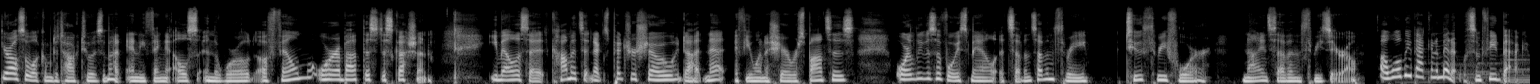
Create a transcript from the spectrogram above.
You're also welcome to talk to us about anything else in the world of film or about this discussion. Email us at comments at nextpictureshow.net if you want to share responses, or leave us a voicemail at 773 234 9730. Oh, we'll be back in a minute with some feedback.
